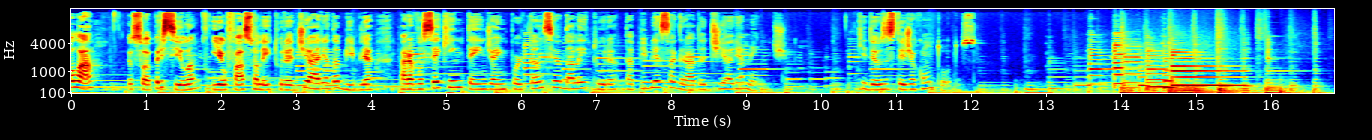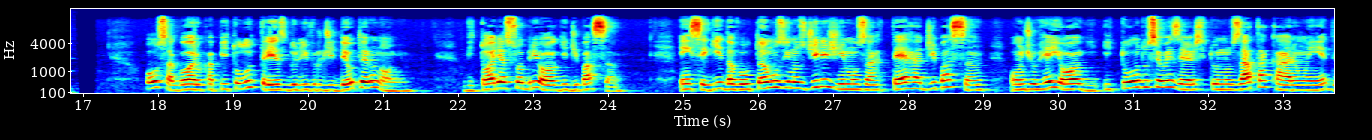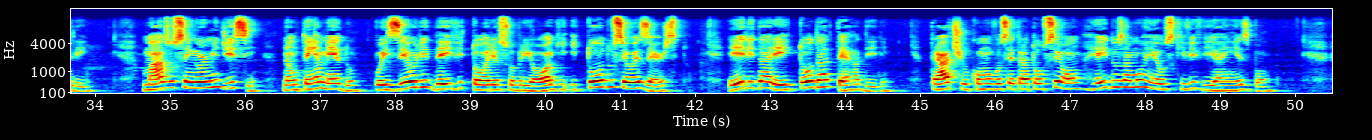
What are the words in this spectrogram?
Olá, eu sou a Priscila e eu faço a leitura diária da Bíblia para você que entende a importância da leitura da Bíblia Sagrada diariamente. Que Deus esteja com todos. Ouça agora o capítulo 3 do livro de Deuteronômio. Vitória sobre Og de Bassã. Em seguida, voltamos e nos dirigimos à terra de Bassã, onde o rei Og e todo o seu exército nos atacaram em Edrei. Mas o Senhor me disse: Não tenha medo, pois eu lhe dei vitória sobre Og e todo o seu exército. Ele darei toda a terra dele. Trate-o como você tratou Seom, rei dos amorreus que vivia em Esbom.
